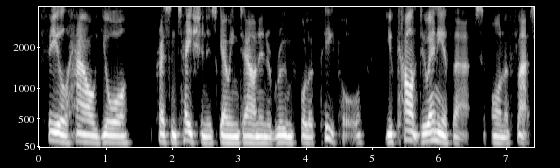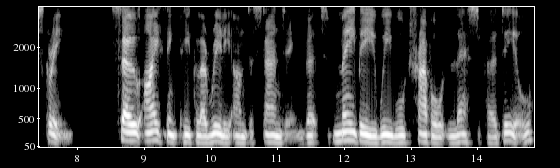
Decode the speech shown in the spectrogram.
feel how your presentation is going down in a room full of people. You can't do any of that on a flat screen. So I think people are really understanding that maybe we will travel less per deal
